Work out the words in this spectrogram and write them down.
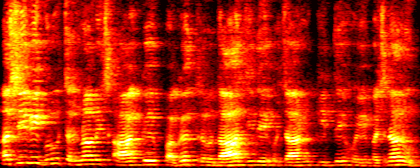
ਅਸੀਂ ਵੀ ਗੁਰੂ ਚਰਨਾਂ ਵਿੱਚ ਆ ਕੇ ਭਗਤ ਰਵਿਦਾਸ ਜੀ ਦੇ ਉਚਾਰਨ ਕੀਤੇ ਹੋਏ ਬਚਨਾਂ ਨੂੰ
